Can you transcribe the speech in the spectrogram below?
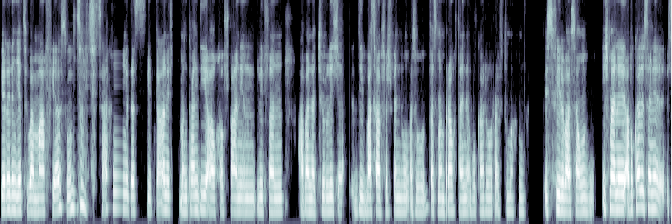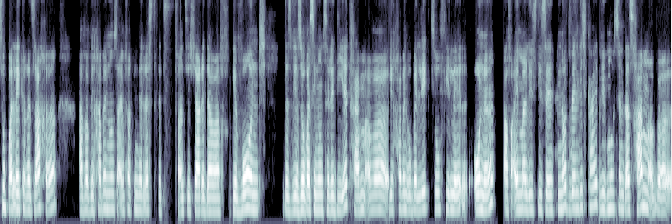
wir reden jetzt über Mafias und solche Sachen, das geht gar nicht. Man kann die auch aus Spanien liefern, aber natürlich die Wasserverschwendung, also was man braucht, eine Avocado reif zu machen, ist viel Wasser. Und ich meine, Avocado ist eine super leckere Sache, aber wir haben uns einfach in den letzten 20 Jahren darauf gewohnt, dass wir sowas in unserer Diät haben, aber wir haben überlegt, so viele ohne. Auf einmal ist diese Notwendigkeit, wir müssen das haben, aber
